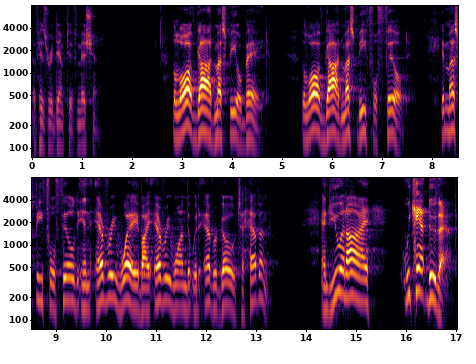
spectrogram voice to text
of his redemptive mission. The law of God must be obeyed. The law of God must be fulfilled. It must be fulfilled in every way by everyone that would ever go to heaven. And you and I we can't do that.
